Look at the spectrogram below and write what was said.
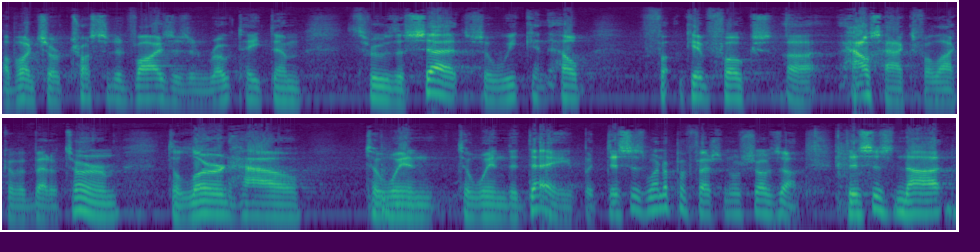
a bunch of trusted advisors and rotate them through the set so we can help f- give folks uh, house hacks, for lack of a better term, to learn how to win to win the day. But this is when a professional shows up. This is not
